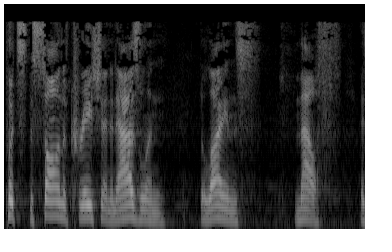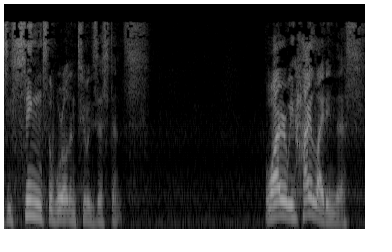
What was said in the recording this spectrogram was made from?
puts the song of creation in Aslan, the lion's mouth, as he sings the world into existence. Why are we highlighting this?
